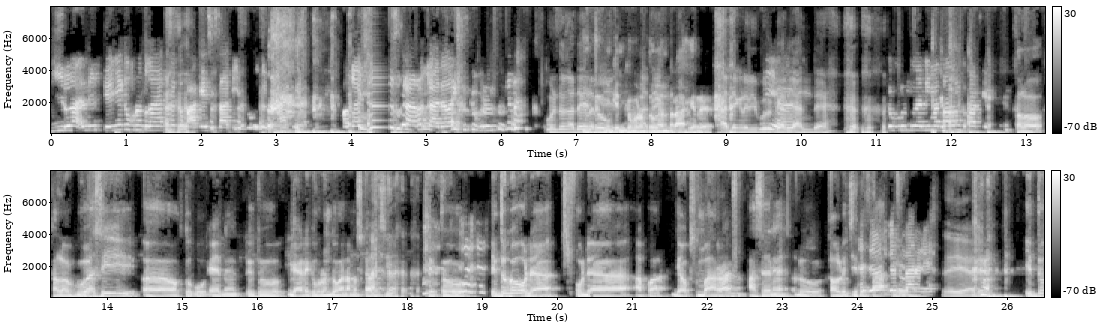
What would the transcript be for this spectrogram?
gila nih, kayaknya keberuntungan aku udah kepake sih saat itu. Gitu. Makanya sekarang gak ada lagi keberuntungan aku. Untung ada yang Itu lebih mungkin keberuntungan ada, terakhir ya. ada yang lebih buruk Iya. dari Anda. Keberuntungan lima tahun kepake. Kalau kalau gua sih eh, waktu UN ya, itu nggak ada keberuntungan sama sekali sih. itu itu gua udah udah apa jawab sembarang hasilnya aduh kalau Hasilnya juga diceritain sembarang ya. Iya, ada. itu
